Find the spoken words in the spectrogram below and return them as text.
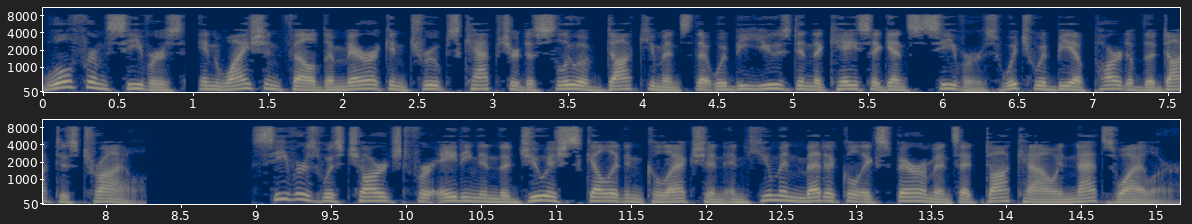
Wolfram Sievers, in Waischenfeld American troops captured a slew of documents that would be used in the case against Sievers which would be a part of the Doctors trial. Sievers was charged for aiding in the Jewish skeleton collection and human medical experiments at Dachau and Natzweiler.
